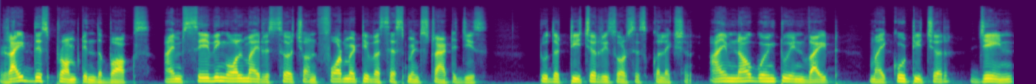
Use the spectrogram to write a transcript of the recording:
Write this prompt in the box. I'm saving all my research on formative assessment strategies to the teacher resources collection. I am now going to invite my co-teacher, Jane,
